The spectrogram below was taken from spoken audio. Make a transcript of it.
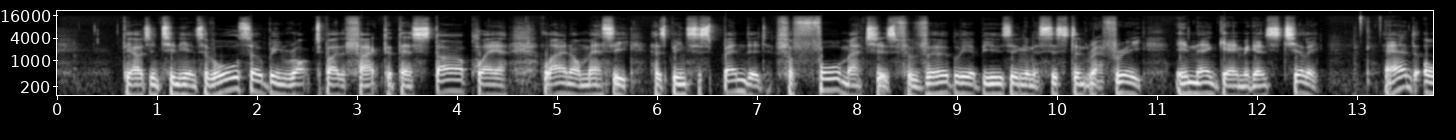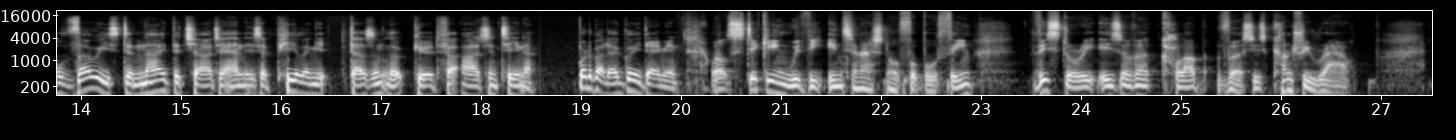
The Argentinians have also been rocked by the fact that their star player, Lionel Messi, has been suspended for four matches for verbally abusing an assistant referee in their game against Chile. And although he's denied the charge and is appealing, it doesn't look good for Argentina. What about ugly, Damien? Well, sticking with the international football theme, this story is of a club versus country row.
